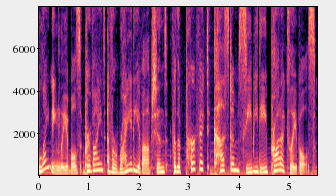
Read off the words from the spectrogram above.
Lightning Labels provides a variety of options for the perfect custom CBD product labels.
